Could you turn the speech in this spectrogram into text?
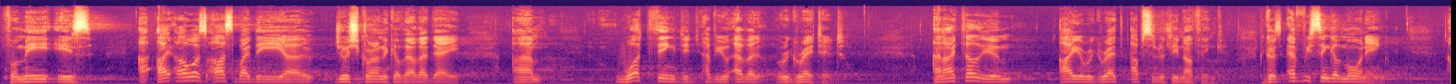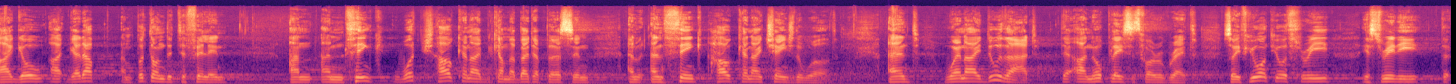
For me, is I, I, was asked by the uh, Jewish Chronicle the other day, um, what thing did, have you ever regretted? And I tell you, I regret absolutely nothing. Because every single morning, I go, I get up and put on the tefillin and, and think, what, how can I become a better person? And, and think, how can I change the world? And when I do that, there are no places for regret. So if you want your three, it's really the,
